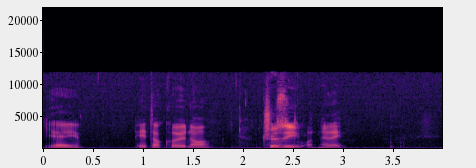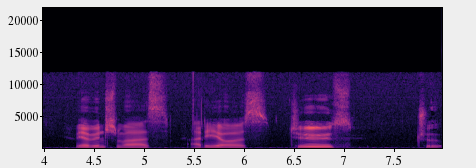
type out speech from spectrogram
Yay. Peter Kröner. Tschüssi. Wir wünschen was. Adios. Tschüss. Tschö.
